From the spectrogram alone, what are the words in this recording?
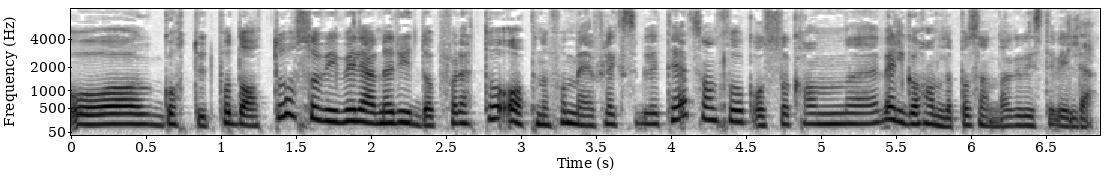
og gått ut på dato. Så vi vil gjerne rydde opp for dette og åpne for mer fleksibilitet, sånn at folk også kan velge å handle på søndager hvis de vil det.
